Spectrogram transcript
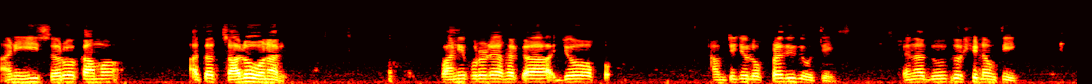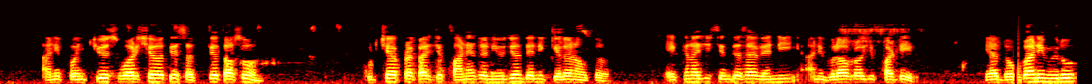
आणि ही सर्व कामं आता चालू होणार. पाणी पुरवठ्यासारखा जो आमचे जे लोकप्रतिनिधी होते त्यांना दूरदृष्टी नव्हती. आणि पंचवीस वर्ष ते सत्तेत असून कुठच्या प्रकारचे पाण्याचं नियोजन त्यांनी केलं नव्हतं. एकनाथजी शिंदेसाहेब यांनी आणि गुलाबरावजी पाटील या दोघांनी मिळून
